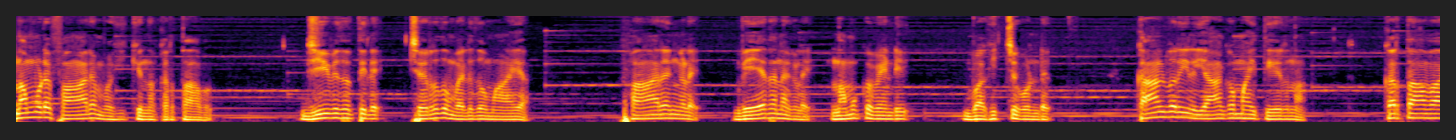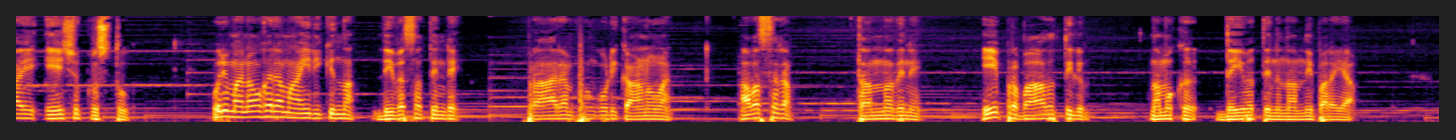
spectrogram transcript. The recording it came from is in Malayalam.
നമ്മുടെ ഭാരം വഹിക്കുന്ന കർത്താവ് ജീവിതത്തിലെ ചെറുതും വലുതുമായ ഭാരങ്ങളെ വേദനകളെ നമുക്ക് വേണ്ടി വഹിച്ചുകൊണ്ട് കാൽവറിയിൽ യാഗമായി തീർന്ന കർത്താവായ യേശു ക്രിസ്തു ഒരു മനോഹരമായിരിക്കുന്ന ദിവസത്തിന്റെ പ്രാരംഭം കൂടി കാണുവാൻ അവസരം തന്നതിന് ഈ പ്രഭാതത്തിലും നമുക്ക് ദൈവത്തിന് നന്ദി പറയാം.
